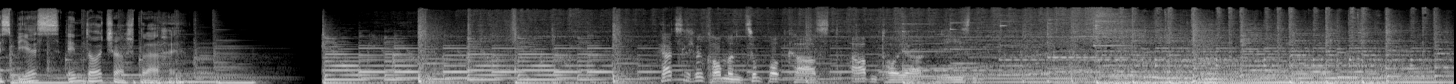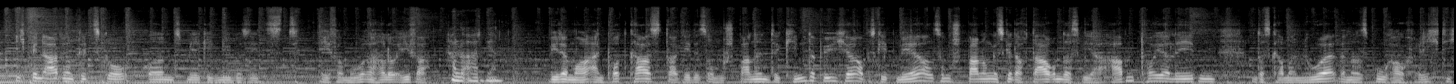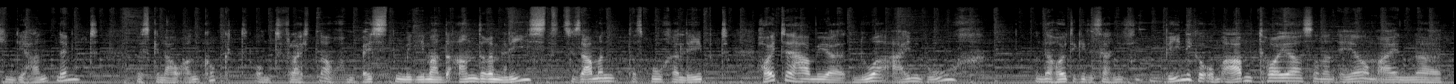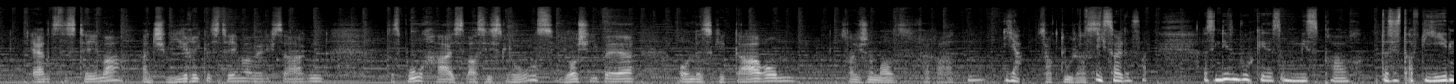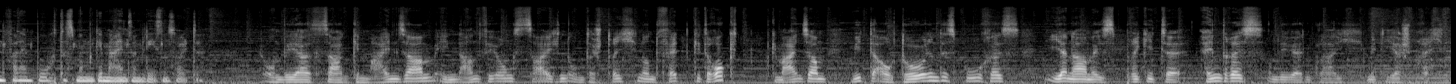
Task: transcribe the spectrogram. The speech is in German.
SBS in deutscher Sprache. Herzlich willkommen zum Podcast Abenteuer lesen. Ich bin Adrian Plitzko und mir gegenüber sitzt Eva Mura. Hallo Eva. Hallo Adrian wieder mal ein Podcast. Da geht es um spannende Kinderbücher, aber es geht mehr als um Spannung. Es geht auch darum, dass wir Abenteuer leben. Und das kann man nur, wenn man das Buch auch richtig in die Hand nimmt, es genau anguckt und vielleicht auch am besten mit jemand anderem liest, zusammen das Buch erlebt. Heute haben wir nur ein Buch. Und heute geht es eigentlich weniger um Abenteuer, sondern eher um ein äh, ernstes Thema, ein schwieriges Thema, würde ich sagen. Das Buch heißt Was ist los? Yoshi Bär. Und es geht darum, soll ich schon mal verraten? Ja. Sag du das. Ich soll das sagen. Also in diesem Buch geht es um Missbrauch. Das ist auf jeden Fall ein Buch, das man gemeinsam lesen sollte. Und wir sagen gemeinsam in Anführungszeichen unterstrichen und fett gedruckt, gemeinsam mit der Autorin des Buches. Ihr Name ist Brigitte Endres und wir werden gleich mit ihr sprechen.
